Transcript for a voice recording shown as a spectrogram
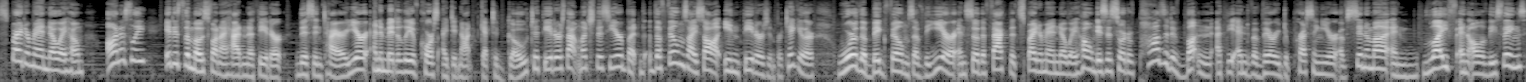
Spider Man No Way Home honestly, it is the most fun I had in a theater this entire year. And admittedly, of course, I did not get to go to theaters that much this year, but the films I saw in theaters in particular were the big films of the year. And so the fact that Spider Man No Way Home is a sort of positive button at the end of a very depressing year of cinema and life and all of these things,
